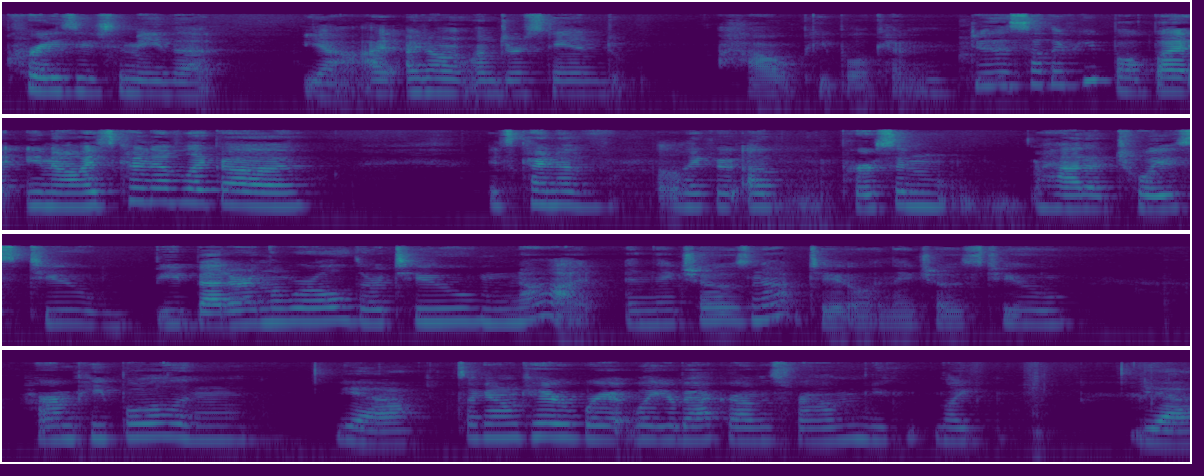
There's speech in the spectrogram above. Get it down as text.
crazy to me that, yeah, I, I don't understand how people can do this to other people. But, you know, it's kind of like a, it's kind of like a, a person had a choice to be better in the world or to not. And they chose not to. And they chose to harm people. And yeah it's like, I don't care where what your background's from. You like, Yeah.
